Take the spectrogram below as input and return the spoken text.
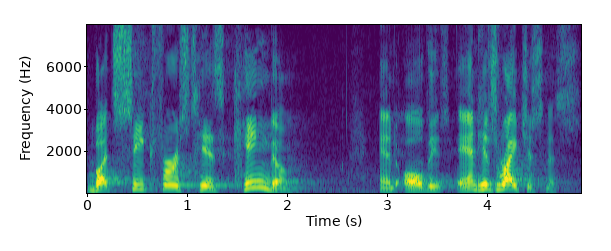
but seek first his kingdom and all these and his righteousness.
